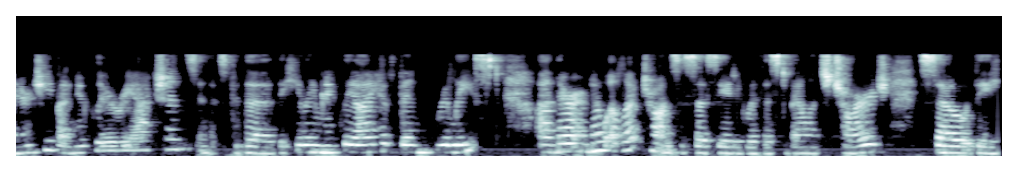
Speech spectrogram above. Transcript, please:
energy by nuclear reactions, and it's the, the helium nuclei have been released. Uh, there are no electrons associated with this to balance charge, so the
